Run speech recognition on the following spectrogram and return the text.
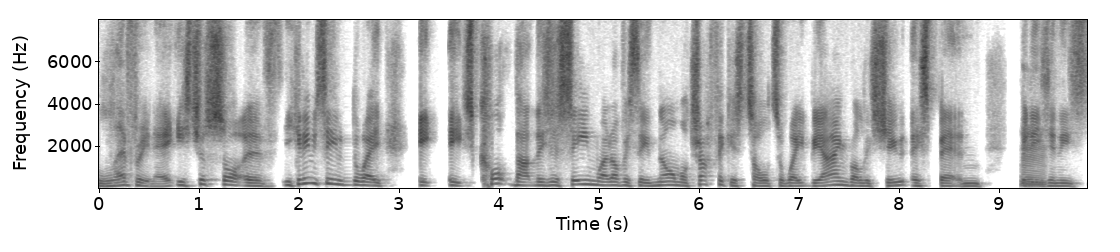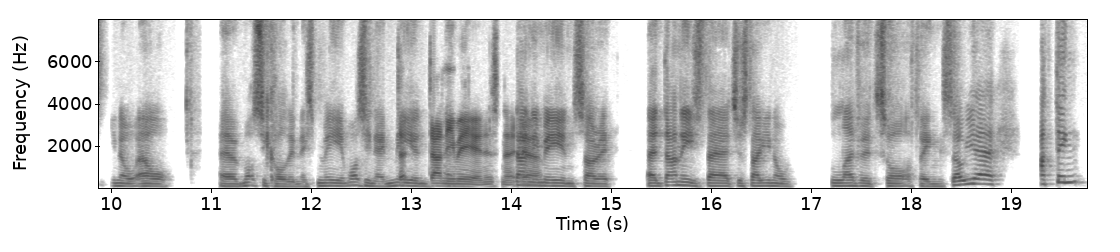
levering it. He's just sort of, you can even see the way it, it's cut that there's a scene where obviously normal traffic is told to wait behind while they shoot this bit. And Mm. he's in his, you know, El, uh, what's he called in this? Me and what's his name? Me and Danny Meehan, isn't it? Danny yeah. Meehan, sorry. Uh, Danny's there just like, you know, levered sort of thing. So yeah, I think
